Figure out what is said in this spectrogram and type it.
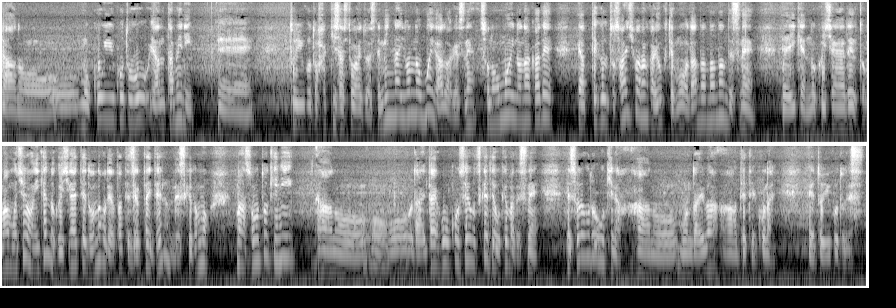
あの、もうこういうことをやるために、えーということをはっきりさせておかないとですね、みんないろんな思いがあるわけですね。その思いの中でやってくると、最初はなんか良くても、だんだんだんだんですね、え、意見の食い違いが出ると。まあもちろん意見の食い違いってどんなことやったって絶対出るんですけども、まあその時に、あのー、大体方向性をつけておけばですね、それほど大きな、あの、問題は出てこない、えー、ということです。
